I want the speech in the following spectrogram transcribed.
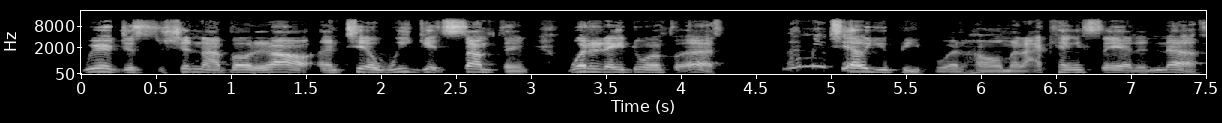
we're just should not vote at all until we get something. What are they doing for us? Let me tell you, people at home, and I can't say it enough.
